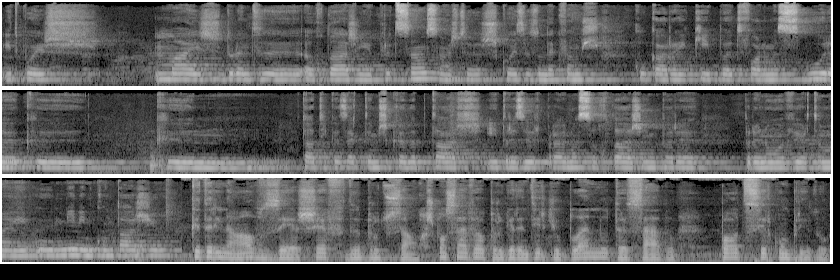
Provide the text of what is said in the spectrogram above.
e depois mais durante a rodagem e a produção são estas coisas onde é que vamos colocar a equipa de forma segura que, que hum, táticas é que temos que adaptar e trazer para a nossa rodagem para para não haver também o mínimo contágio. Catarina Alves é a chefe de produção, responsável por garantir que o plano traçado pode ser cumprido.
